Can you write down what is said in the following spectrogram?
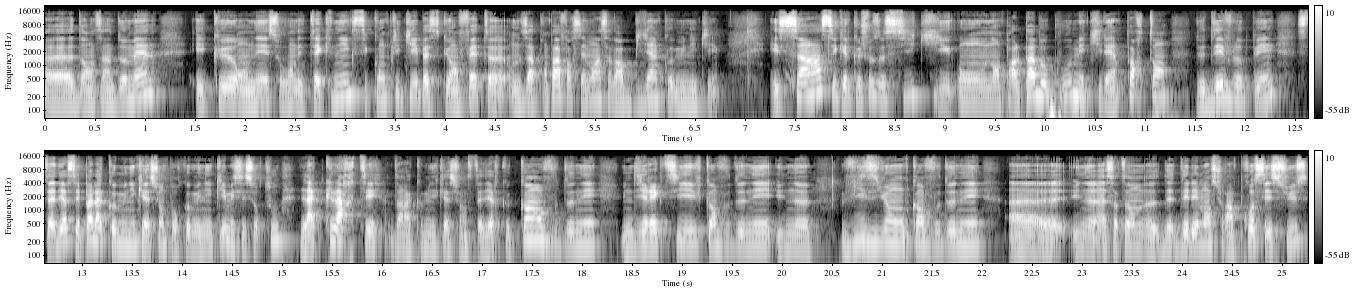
euh, dans un domaine et qu'on est souvent des techniques, c'est compliqué parce qu'en fait, euh, on ne nous apprend pas forcément à savoir bien communiquer. Et ça, c'est quelque chose aussi qui, on n'en parle pas beaucoup, mais qu'il est important de développer. C'est-à-dire, c'est pas la communication pour communiquer, mais c'est surtout la clarté dans la communication. C'est-à-dire que quand vous donnez une directive, quand vous donnez une vision, quand vous donnez euh, une, un certain nombre d'éléments sur un processus,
